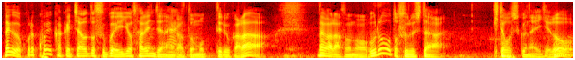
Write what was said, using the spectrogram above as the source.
だけどこれ声かけちゃうとすごい営業されるんじゃないかと思ってるから、だからその売ろうとする人は来てほしくないけど、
